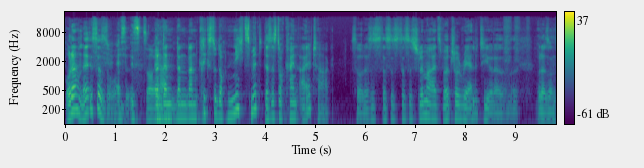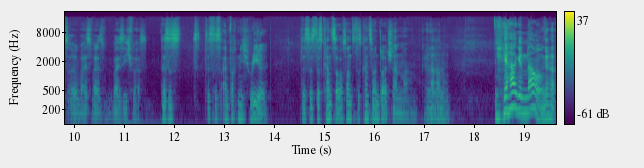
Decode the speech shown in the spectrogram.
oder? Ne? Ist das so? Es ist so, Und ja. dann, dann, dann kriegst du doch nichts mit. Das ist doch kein Alltag. So, das ist, das ist, das ist schlimmer als Virtual Reality oder, oder sonst irgendwas, weiß, weiß ich was. Das ist, das ist einfach nicht real. Das ist, das kannst du auch sonst, das kannst du in Deutschland machen. Keine Ahnung. Ja, genau. Ja.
